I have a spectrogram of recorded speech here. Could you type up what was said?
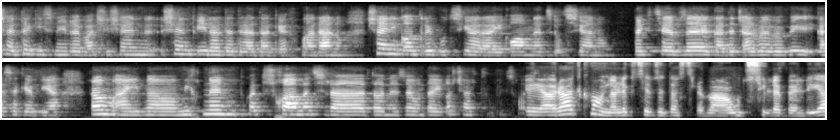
შედეგის მიღებაში, შენ შენ პირადად რა დაგეხმარ, ანუ შენი კონტრიბუცია რა იყო ამ ნაწილში, ანუ ლექციებზე გადაჭარბებები გასაგებია, რომ აი მიხვდნენ, თქვა სხვა ამაც რა დონეზე უნდა იყოს ჩართული სხვა. ე, რა თქმა უნდა, ლექციებზე დასწრება აუცილებელია,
